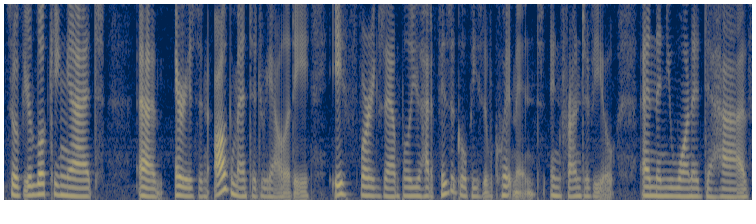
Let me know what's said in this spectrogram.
So if you're looking at um, areas in augmented reality, if, for example, you had a physical piece of equipment in front of you, and then you wanted to have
